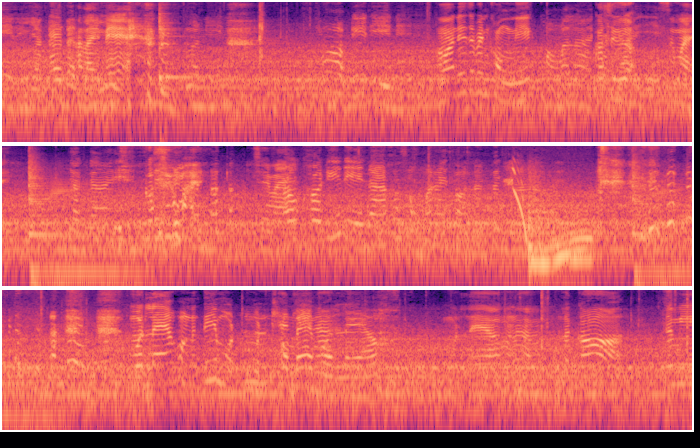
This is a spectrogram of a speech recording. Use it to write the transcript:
นี่นี่อยากได้แบบนี้อะไรแม่ตัวนี้นะชอบดีดีๆนี่อ๋ออันนี้จะเป็นของนิกของอะไรก็ซื้ออยากได้อีกซื้อใหม่ อยากได้อีกก็ซื้อใหม่ใช่ไหมเขาเขาดีดีๆนะเขาส่งมาให้ตอนนั้นก็เยอะเลย หมดแล้วของนัตตี้หมดหมดขแค่องแม่นี้หมนะดแล้ว หมดแล้วนะคะแล้วก็จะมี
